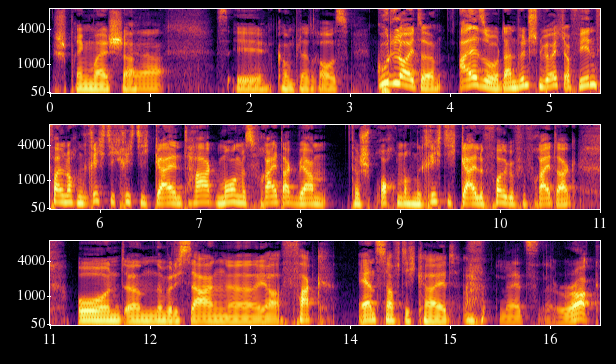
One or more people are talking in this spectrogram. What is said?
Sprengmeister. Ja. Ist eh komplett raus. Gut, Leute. Also, dann wünschen wir euch auf jeden Fall noch einen richtig, richtig geilen Tag. Morgen ist Freitag. Wir haben versprochen noch eine richtig geile Folge für Freitag. Und ähm, dann würde ich sagen, äh, ja, fuck, Ernsthaftigkeit. Let's rock.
